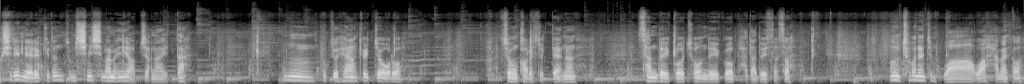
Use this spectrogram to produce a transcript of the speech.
확실히 내륙길은 좀 심심한 면이 없지 않아 있다. 음, 북쪽 해안길 쪽으로 좀 걸었을 때는 산도 있고 초원도 있고 바다도 있어서 어, 초반에는 좀와와 하면서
